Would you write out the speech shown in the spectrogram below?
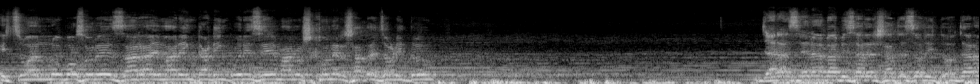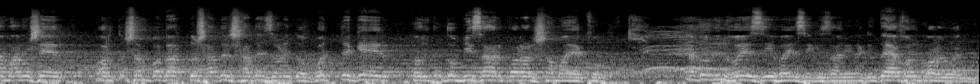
এই চুয়ান্ন বছরে যারাই মারিং কাটিং করেছে, মানুষ খুনের সাথে জড়িত। যারা সেনা বা বিচারের সাথে জড়িত, যারা মানুষের অর্থ সম্পদ আত্মসাতের সাথে জড়িত। প্রত্যেকের অন্তত বিচার করার সময় এখন। এতদিন হয়েছে হয়েছে কি জানি না, কিন্তু এখন করা লাগবে।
